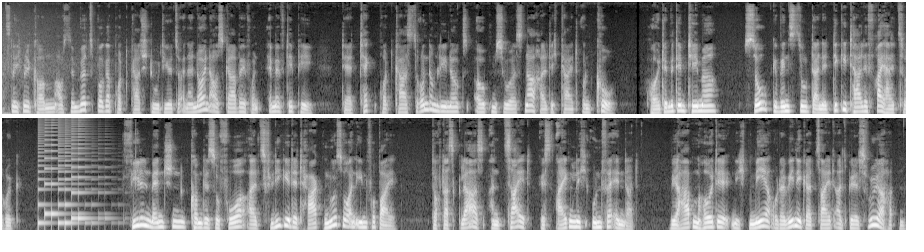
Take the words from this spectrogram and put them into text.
herzlich willkommen aus dem Würzburger Podcast-Studio zu einer neuen Ausgabe von MFTP, der Tech-Podcast rund um Linux, Open Source, Nachhaltigkeit und Co. Heute mit dem Thema So gewinnst du deine digitale Freiheit zurück. Vielen Menschen kommt es so vor, als fliege der Tag nur so an ihnen vorbei. Doch das Glas an Zeit ist eigentlich unverändert. Wir haben heute nicht mehr oder weniger Zeit, als wir es früher hatten.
